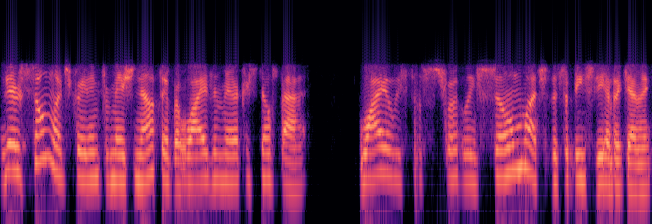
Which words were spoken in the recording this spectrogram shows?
there's so much great information out there. But why is America still fat? Why are we still struggling so much with this obesity epidemic?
